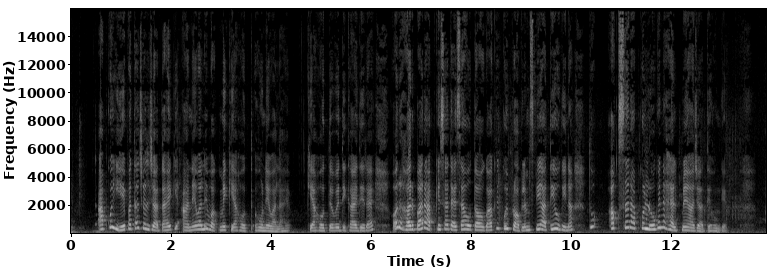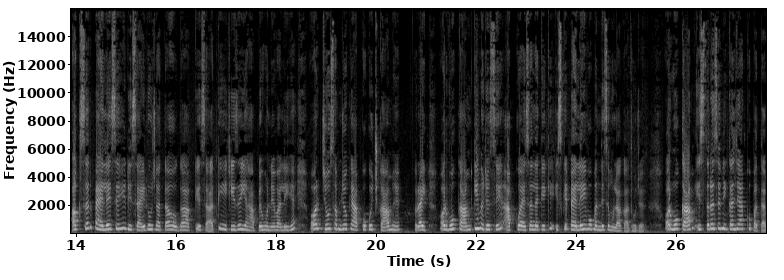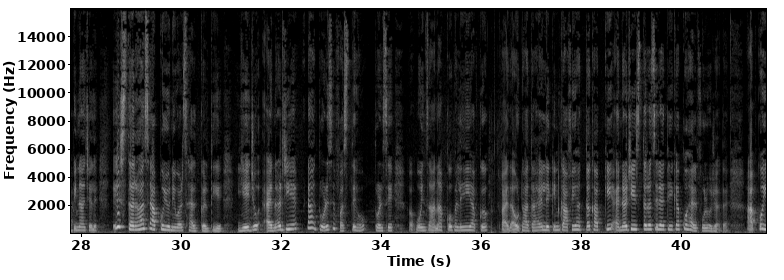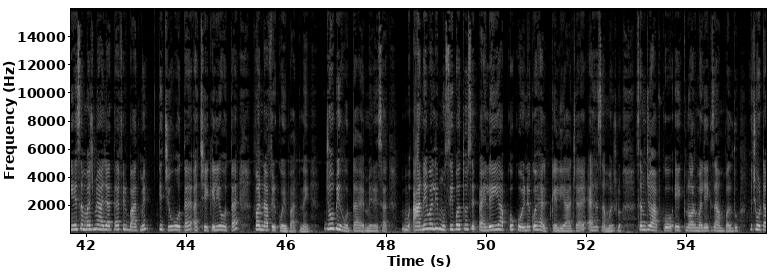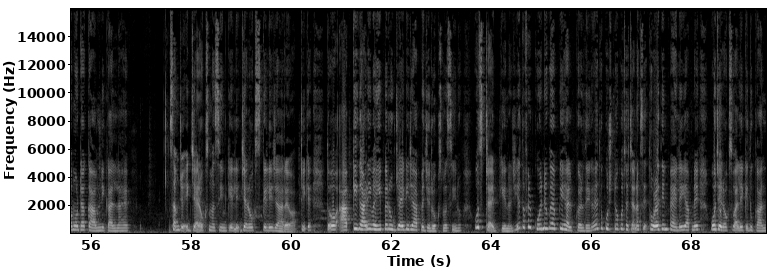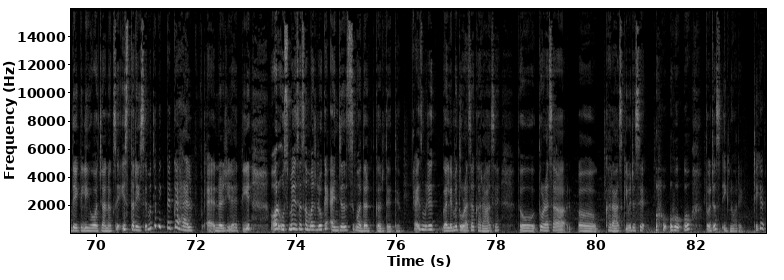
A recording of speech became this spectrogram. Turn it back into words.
आपको ये पता चल जाता है कि आने वाले वक्त में क्या होने वाला है, क्या होते हुए दिखाई दे रहा है। और हर बार आपके साथ ऐसा होता होगा कि कोई प्रॉब्लम्स भी आती होगी ना तो अक्सर आपको लोग ना हेल्प में आ जाते होंगे। अक्सर पहले से ही डिसाइड हो जाता होगा आपके साथ कि ये चीज़ें यहाँ पे होने वाली है और जो समझो कि आपको कुछ काम है राइट right? और वो काम की वजह से आपको ऐसा लगे कि इसके पहले ही वो बंदे से मुलाकात हो जाए। और वो काम इस तरह से निकल जाए, आपको पता भी ना चले। इस तरह से आपको यूनिवर्स हेल्प करती है। ये जो एनर्जी है ना, थोड़े से फंसते हो, थोड़े से वो इंसान आपको भले ही आपको फ़ायदा उठाता है, लेकिन काफ़ी हद तक आपकी एनर्जी इस तरह से रहती है कि आपको हेल्पफुल हो जाता है। आपको ये समझ में आ जाता है फिर बाद में कि जो होता है, अच्छे के लिए होता है, वरना फिर कोई बात नहीं। जो भी होता है मेरे साथ। आने वाली मुसीबतों से पहले ही आपको कोई ना कोई हेल्प के लिए आ जाए, ऐसा समझ लो। समझो आपको एक नॉर्मली एग्ज़ाम्पल दूँ तो छोटा मोटा काम निकालना है समझो, एक जेरोक्स मशीन के लिए जेरोक्स के लिए जा रहे हो आप, ठीक है? तो आपकी गाड़ी वहीं पे रुक जाएगी जहाँ पे जेरोक्स मशीन हो। उस टाइप की एनर्जी है तो फिर कोई ना कोई आपकी हेल्प कर देगा। या तो कुछ ना कुछ अचानक से, थोड़े दिन पहले ही आपने वो जेरोक्स वाले की दुकान देख ली हो अचानक से, इस तरह से मतलब एक टाइप का हेल्प एनर्जी रहती है। और उसमें ऐसा समझ लो कि एंजल्स मदद कर देते हैं। मुझे गले में थोड़ा सा खराश है तो थोड़ा सा खराश की वजह से, ओ ओ ओ तो जस्ट इग्नोर इट ठीक है?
